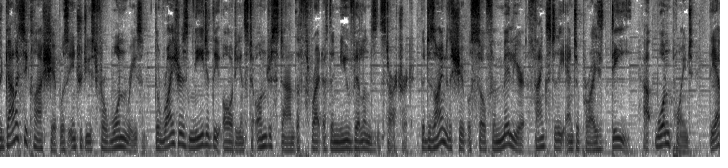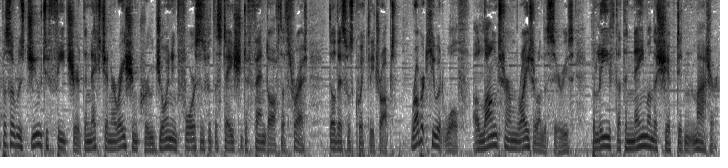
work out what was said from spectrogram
The Galaxy class ship was introduced for one reason. The writers needed the audience to understand the threat of the new villains in Star Trek. The design of the ship was so familiar thanks to the Enterprise D. At one point, the episode was due to feature the Next Generation crew joining forces with the station to fend off the threat, though this was quickly dropped. Robert Hewitt Wolfe, a long term writer on the series, believed that the name on the ship didn't matter.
